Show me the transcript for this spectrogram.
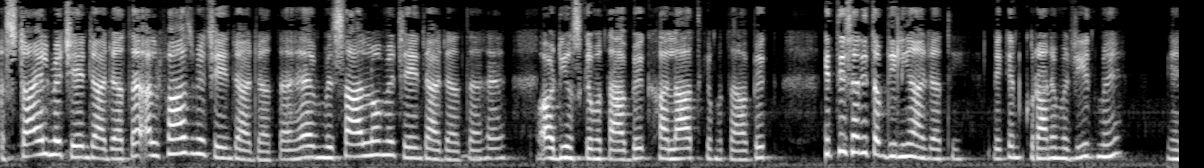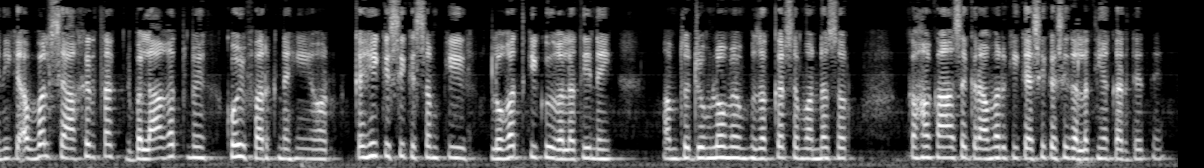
اسٹائل میں چینج آ جاتا ہے، الفاظ میں چینج آ جاتا ہے، مثالوں میں چینج آ جاتا ہے آڈینس کے مطابق، حالات کے مطابق اتنی ساری تبدیلیاں آ جاتی لیکن قرآن مجید میں یعنی کہ اول سے آخر تک بلاغت میں کوئی فرق نہیں اور کہیں کسی قسم کی لغت کی کوئی غلطی نہیں۔ ہم تو جملوں میں مذکر سے منس اور کہاں کہاں سے گرامر کی کیسی کیسی غلطیاں کر دیتے ہیں۔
